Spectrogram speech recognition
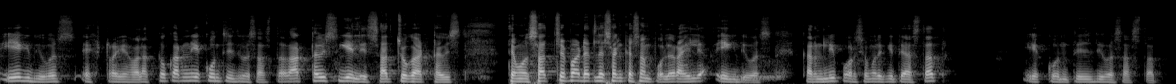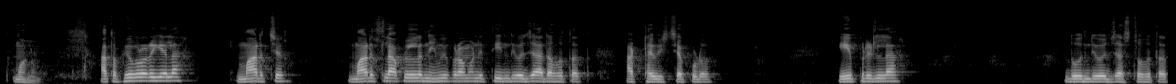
एक दिवस एक्स्ट्रा घ्यावा लागतो कारण एकोणतीस दिवस असतात. अठ्ठावीस गेले सात चोगा अठ्ठावीस. त्यामुळे सातशे पाड्यातल्या संख्या संपवल्या राहिले एक दिवस. कारण लीप वर्षामध्ये किती असतात? एकोणतीस दिवस असतात म्हणून. आता फेब्रुवारी गेला मार्च. मार्चला आपल्याला नेहमीप्रमाणे तीन दिवस जादा होतात अठ्ठावीसच्या पुढं. एप्रिलला दोन दिवस जास्त होतात.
